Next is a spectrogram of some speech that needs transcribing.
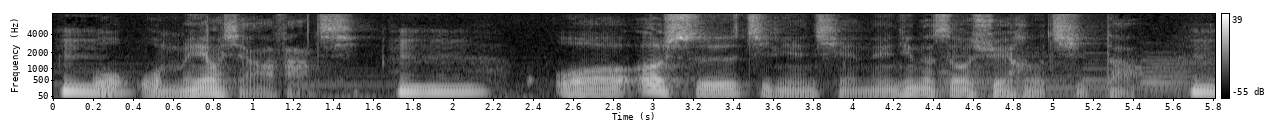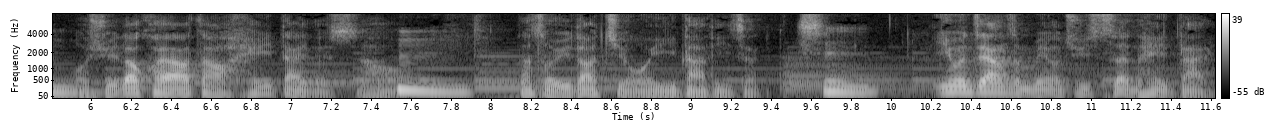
嗯、我我没有想要放弃。嗯、我二十几年前年轻的时候学合气道，嗯、我学到快要到黑带的时候，嗯、那时候遇到九二一大地震，是。因为这样子没有去升黑带，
